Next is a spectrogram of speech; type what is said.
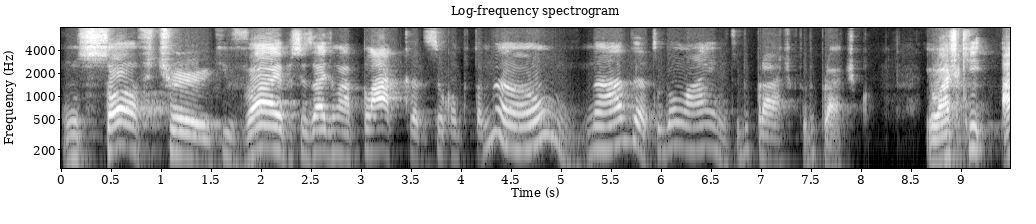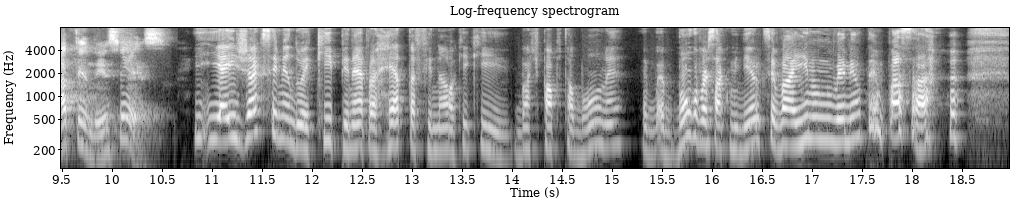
um software que vai precisar de uma placa do seu computador. Não, nada, tudo online, tudo prático, tudo prático. Eu acho que a tendência é essa. E, e aí, já que você emendou equipe, né, para reta final aqui, que bate-papo tá bom, né? É, é, bom conversar com o mineiro, que você vai indo, não vê nem o tempo passar.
